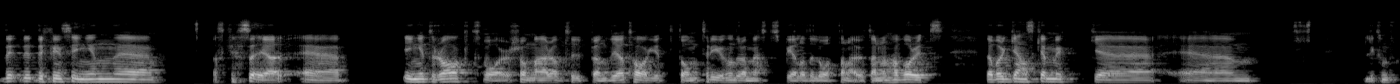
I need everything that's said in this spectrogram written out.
det, det, det, finns ingen, eh, vad ska jag säga, eh, inget rakt svar som är av typen vi har tagit de 300 mest spelade låtarna utan den har varit det har varit ganska mycket eh, liksom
